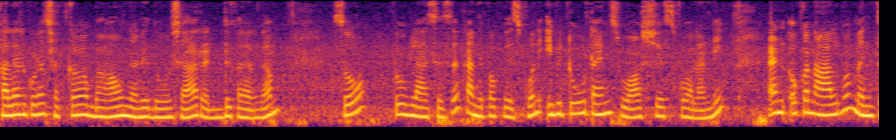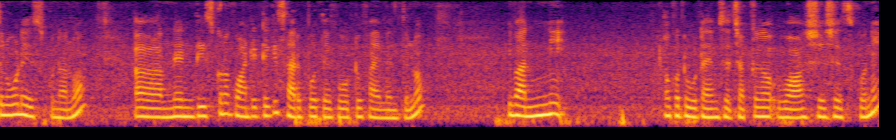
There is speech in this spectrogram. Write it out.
కలర్ కూడా చక్కగా బాగుందండి దోశ రెడ్ కలర్గా సో టూ గ్లాసెస్ కందిపప్పు వేసుకొని ఇవి టూ టైమ్స్ వాష్ చేసుకోవాలండి. అండ్ ఒక నాలుగు మెంతులు కూడా వేసుకున్నాను. నేను తీసుకున్న క్వాంటిటీకి సరిపోతాయి ఫోర్ టు ఫైవ్ మెంతులు. ఇవన్నీ ఒక టూ టైమ్స్ చక్కగా వాష్ చేసేసుకొని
